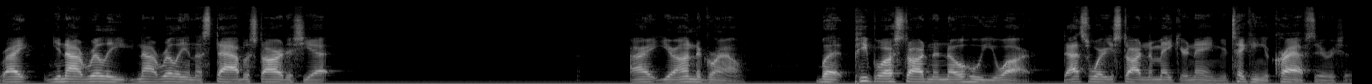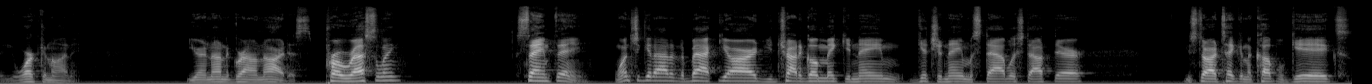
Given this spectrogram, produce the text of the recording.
right? You're not really not really an established artist yet. All right, you're underground. But people are starting to know who you are. That's where you're starting to make your name. You're taking your craft seriously. You're working on it. You're an underground artist. Pro wrestling, same thing. Once you get out of the backyard, you try to go make your name, get your name established out there. You start taking a couple gigs.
